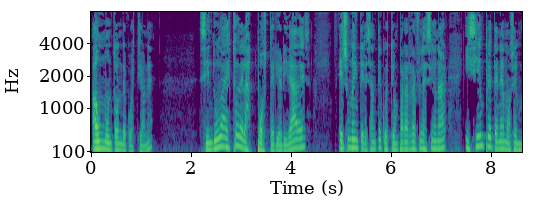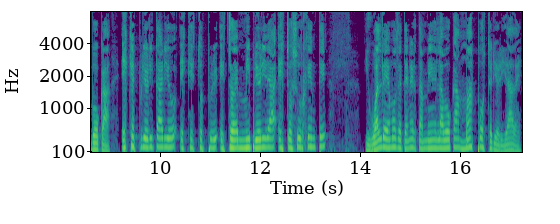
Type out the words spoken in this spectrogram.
a un montón de cuestiones? Sin duda esto de las posterioridades es una interesante cuestión para reflexionar y siempre tenemos en boca, es que es prioritario, es que esto es, esto es mi prioridad, esto es urgente. Igual debemos de tener también en la boca más posterioridades.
